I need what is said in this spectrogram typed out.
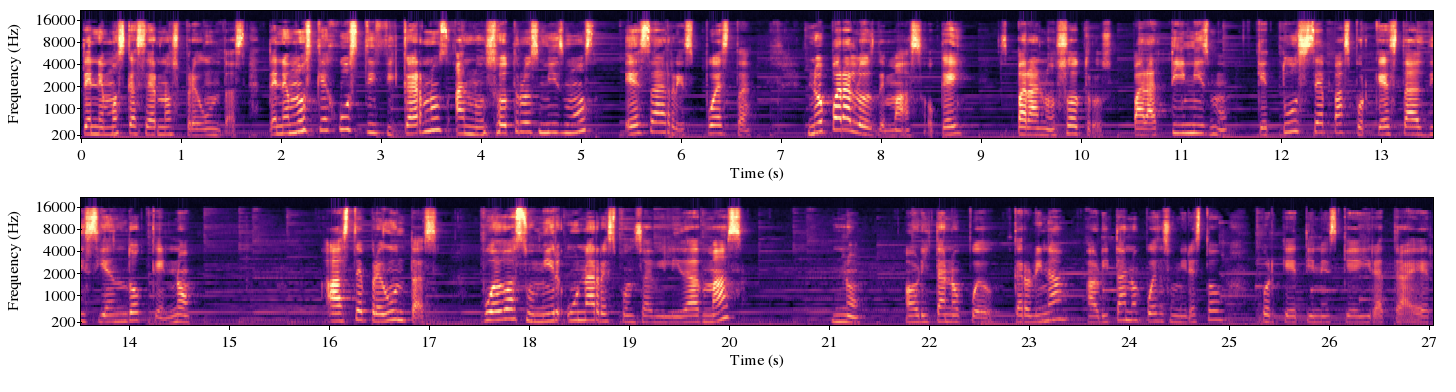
tenemos que hacernos preguntas, tenemos que justificarnos a nosotros mismos esa respuesta, no para los demás, ¿ok? Para nosotros, para ti mismo, que tú sepas por qué estás diciendo que no. Hazte preguntas, ¿puedo asumir una responsabilidad más? No ahorita no puedo. Carolina, ahorita no puedes asumir esto porque tienes que ir a traer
